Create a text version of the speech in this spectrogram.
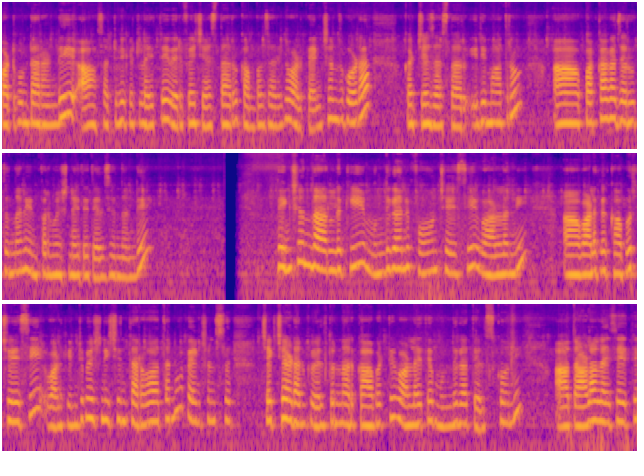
పట్టుకుంటారండి. ఆ సర్టిఫికెట్లు అయితే వెరిఫై చేస్తారు. కంపల్సరీగా వాళ్ళ పెన్షన్స్ కూడా కట్ చేసేస్తారు. ఇది మాత్రం పక్కాగా జరుగుతుందని ఇన్ఫర్మేషన్ అయితే తెలిసిందండి. పెన్షన్దారులకి ముందుగానే ఫోన్ చేసి వాళ్ళని వాళ్ళకి కబుర్ చేసి వాళ్ళకి ఇంటిమేషన్ ఇచ్చిన తర్వాతనే పెన్షన్స్ చెక్ చేయడానికి వెళ్తున్నారు. కాబట్టి వాళ్ళైతే ముందుగా తెలుసుకొని ఆ తాళాలు వేసి అయితే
